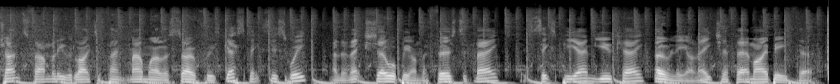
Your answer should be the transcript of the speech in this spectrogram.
Trance family would like to thank Manuel Le Saux for his guest mix this week, and the next show will be on the 1st of May at 6pm UK, only on HFM Ibiza.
